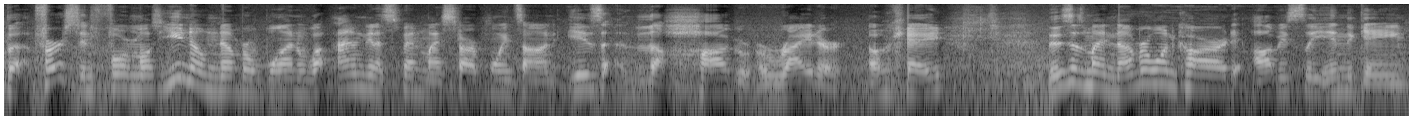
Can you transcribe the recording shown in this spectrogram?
But first and foremost, you know number one, what I'm gonna spend my star points on is the Hog Rider, okay? This is my number one card, obviously, in the game.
